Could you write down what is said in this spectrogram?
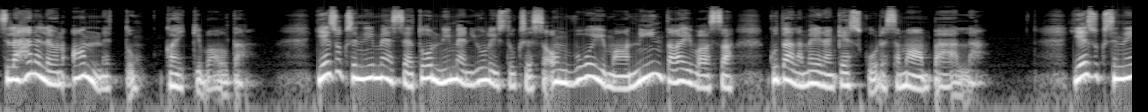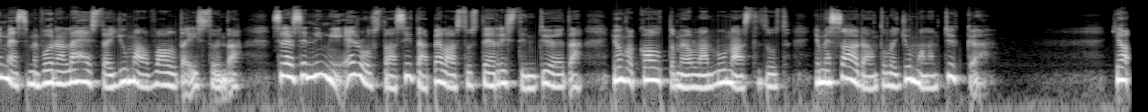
sillä hänelle on annettu kaikki valta. Jeesuksen nimessä ja tuon nimen julistuksessa on voimaa niin taivaassa kuin täällä meidän keskuudessa maan päällä. Jeesuksen nimessä me voidaan lähestyä Jumalan valtaistuinta, sillä se nimi edustaa sitä pelastusta ja ristin työtä, jonka kautta me ollaan lunastetut ja me saadaan tulla Jumalan tykö. Ja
